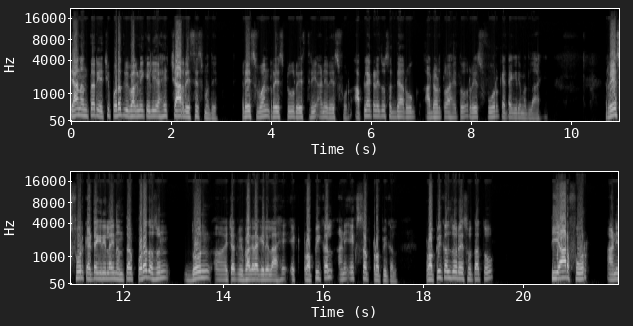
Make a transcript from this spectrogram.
त्यानंतर याची परत विभागणी केली आहे चार रेसेसमध्ये race one race two race three आणि रेस फोर आपल्याकडे जो सध्या रोग आढळतो आहे तो रेस फोर कॅटेगरीमधला आहे. रेस फोर कॅटेगरीला नंतर परत अजून दोन याच्यात विभागला गेलेला आहे. एक ट्रॉपिकल आणि एक सब ट्रॉपिकल ट्रॉपिकल जो रेस होता तो टी आर फोर आणि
